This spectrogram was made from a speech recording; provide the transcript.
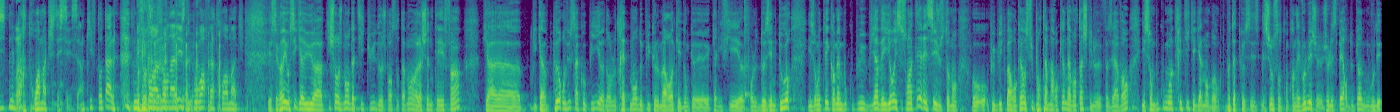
n'existe nulle part. Trois matchs, c'est- c'est c'est un kiff total. Mais pour un journaliste de pouvoir faire trois matchs. Et c'est vrai aussi qu'il y a eu un petit changement d'attitude, je pense notamment à la chaîne TF1, qui a, euh, qui a un peu revu sa copie euh, dans le traitement depuis que le Maroc est donc euh, qualifié pour le deuxième tour. Ils ont été quand même beaucoup plus bienveillants. Ils se sont intéressés justement au, au public marocain, aux supporters marocains davantage qu'ils le faisaient avant. Ils sont beaucoup moins critiques également. Bon, donc peut-être que c'est- les choses sont en train d'évoluer. Je, je l'espère en tout cas au niveau des,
